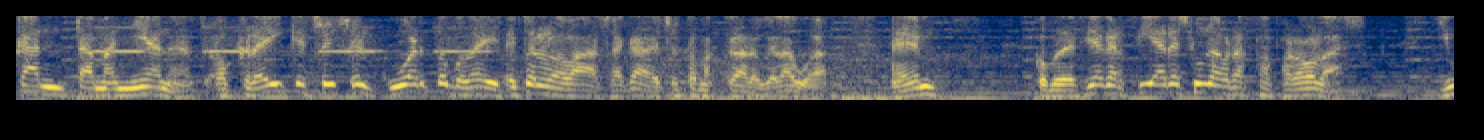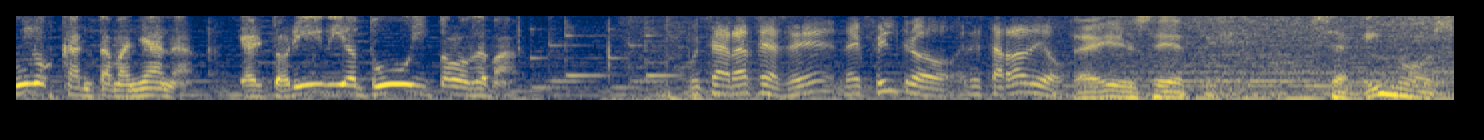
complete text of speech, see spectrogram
cantamañanas. ¿Os creéis que sois el cuarto? Podéis. Esto no lo vas a sacar, esto está más claro que el agua. ¿eh? Como decía García, eres un abrazafarolas y unos cantamañanas. El Toribio, tú y todos los demás. Muchas gracias, ¿eh? No hay filtro en esta radio. TSF. Seguimos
